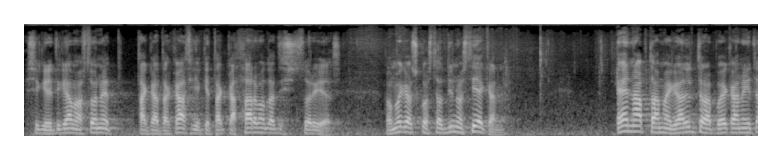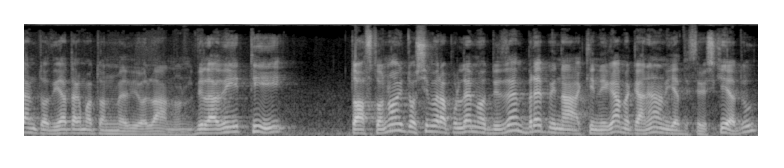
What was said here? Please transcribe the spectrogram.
συγκριτικά με αυτόν τα κατακάθια και τα καθάρματα της ιστορίας. Ο Μέγας Κωνσταντίνος τι έκανε; Ένα από τα μεγαλύτερα που έκανε ήταν το διάταγμα των Μεδιολάνων. Δηλαδή, τι, το αυτονόητο σήμερα που λέμε ότι δεν πρέπει να κυνηγάμε κανέναν για τη θρησκεία του,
